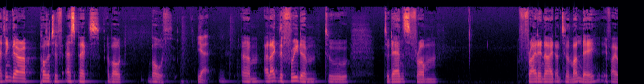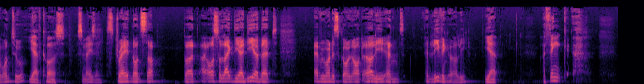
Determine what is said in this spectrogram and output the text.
I think there are positive aspects about both. yeah, Um, I like the freedom to to dance from Friday night until Monday if I want to, yeah, of course, it's amazing. straight nonstop. But I also like the idea that everyone is going out early and and leaving early. Yeah, I think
